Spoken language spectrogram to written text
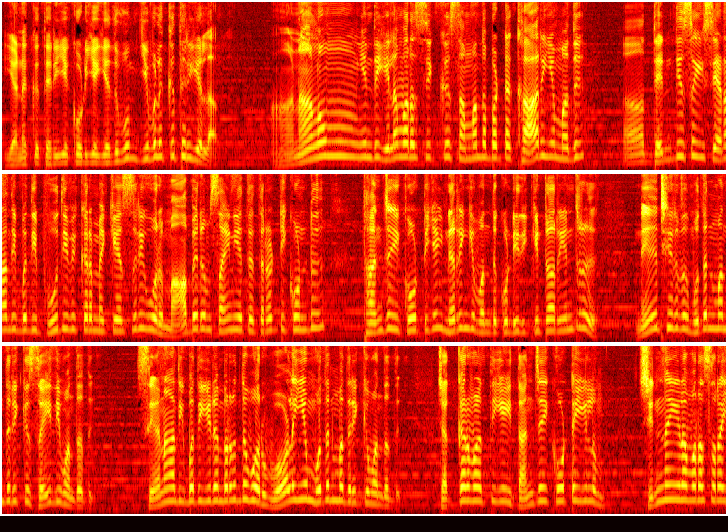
எனக்கு தெரியக்கூடிய எதுவும் இவளுக்கு தெரியலாம் ஆனாலும் இந்த இளவரசிக்கு சம்பந்தப்பட்ட காரியம் அது. தென்திசை சேனாதிபதி பூதி விக்ரமகேசரி ஒரு மாபெரும் சைனியத்தை திரட்டி கொண்டு தஞ்சை கோட்டையை நெருங்கி வந்து கொண்டிருக்கின்றார் என்று நேற்றிரவு முதன் மந்திரிக்கு செய்தி வந்தது. சேனாதிபதியிடமிருந்து ஒரு ஓலையும் முதன் மந்திரிக்கு வந்தது. சக்கரவர்த்தியை தஞ்சை கோட்டையிலும் சின்ன இளவரசரை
